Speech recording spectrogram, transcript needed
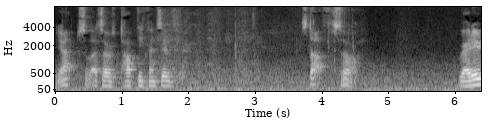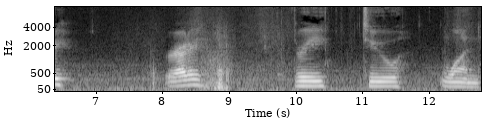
Yeah, so that's our top defensive stuff. So, ready? Ready? Three, two, one.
